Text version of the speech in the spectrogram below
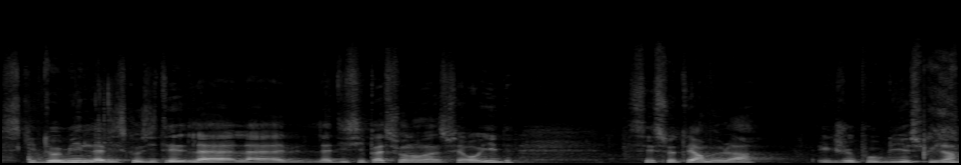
ce qui domine la viscosité, la, dissipation dans un sphéroïde, c'est ce terme-là, et que je peux oublier celui-là.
